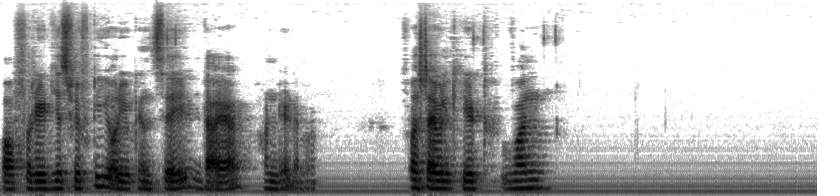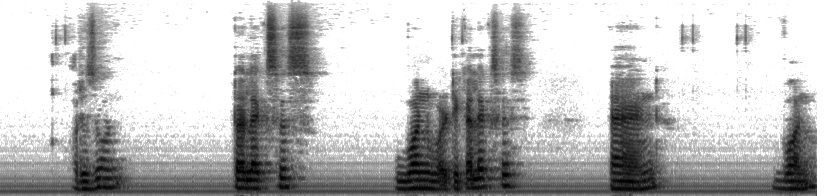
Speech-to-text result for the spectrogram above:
of radius 50 or you can say dia 100 mm. First I will create one horizontal axis, one vertical axis and one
